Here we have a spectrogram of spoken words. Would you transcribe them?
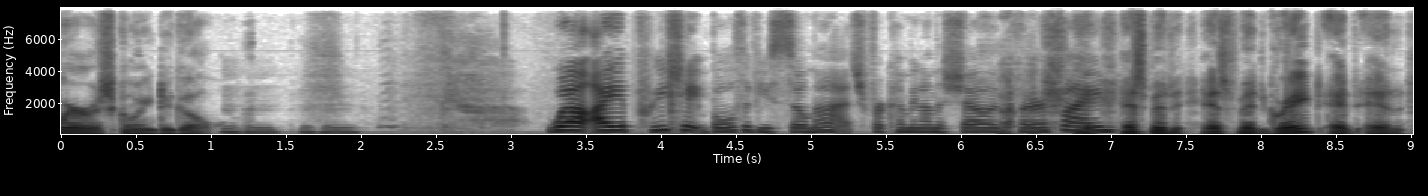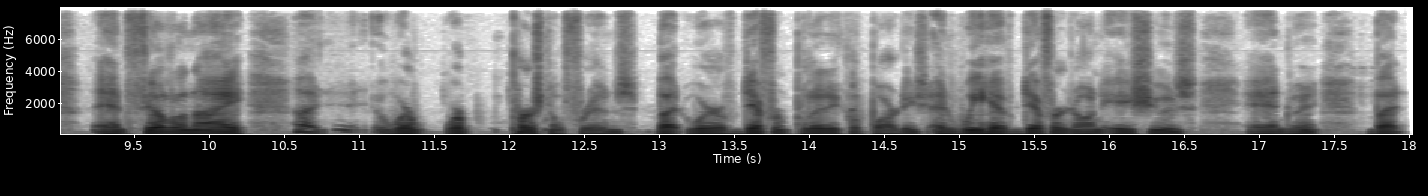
where it's going to go. Mm-hmm, mm-hmm. Well, I appreciate both of you so much for coming on the show and clarifying. It's been it's been great, and and, and Phil and I, uh, we're we're personal friends, but we're of different political parties, and we have differed on issues, and but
